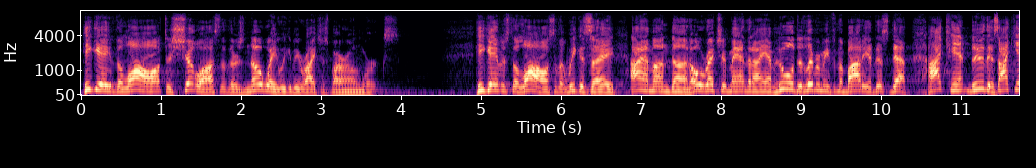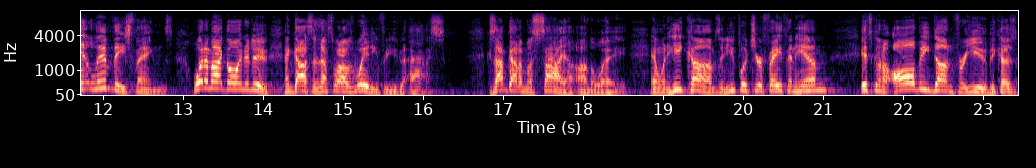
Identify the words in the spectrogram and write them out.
He gave the law to show us that there's no way we can be righteous by our own works. He gave us the law so that we could say, I am undone. Oh, wretched man that I am. Who will deliver me from the body of this death? I can't do this. I can't live these things. What am I going to do? And God says, that's what I was waiting for you to ask. Because I've got a Messiah on the way. And when he comes and you put your faith in him, it's going to all be done for you because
